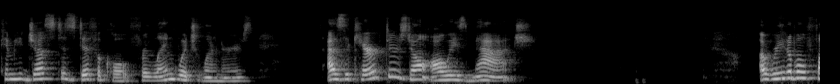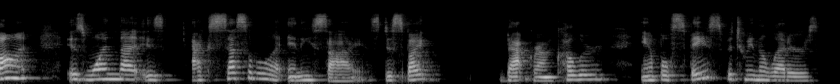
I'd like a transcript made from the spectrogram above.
can be just as difficult for language learners as the characters don't always match a readable font is one that is accessible at any size, despite background color, ample space between the letters,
